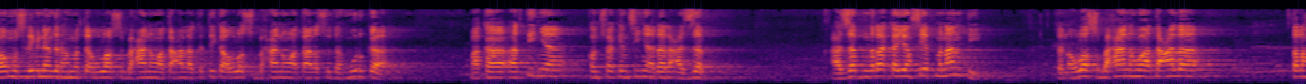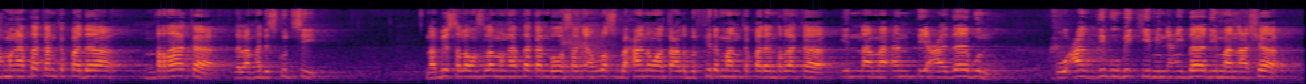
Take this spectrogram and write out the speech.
Kaum muslimin yang dirahmati Allah Subhanahu wa taala ketika Allah Subhanahu wa taala sudah murka maka artinya konsekuensinya adalah azab. Azab neraka yang siap menanti. Dan Allah Subhanahu wa taala telah mengatakan kepada neraka dalam hadis qudsi Nabi sallallahu alaihi wasallam mengatakan bahwasanya Allah Subhanahu wa taala berfirman kepada neraka, "Innama anti adzabun u'adzibu biki min ibadi man asya."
